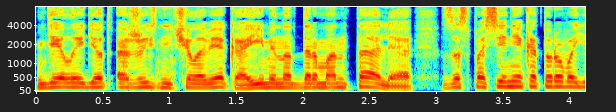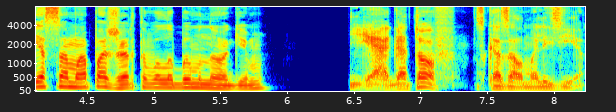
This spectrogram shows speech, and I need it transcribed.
Дело идет о жизни человека, а именно Дарманталя, за спасение которого я сама пожертвовала бы многим. Я готов, сказал Малезье.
